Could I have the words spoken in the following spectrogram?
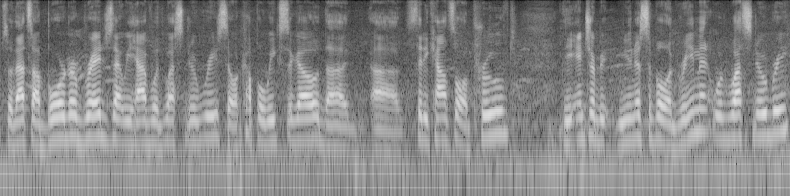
So that's a border bridge that we have with West Newbury. So a couple weeks ago, the uh, City Council approved the intermunicipal agreement with West Newbury.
